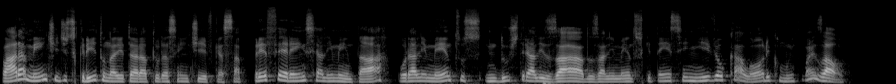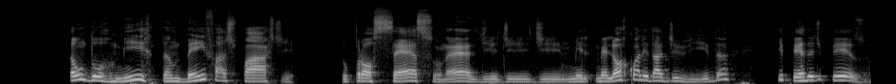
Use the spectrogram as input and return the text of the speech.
claramente descrito na literatura científica, essa preferência alimentar por alimentos industrializados, alimentos que têm esse nível calórico muito mais alto. Então, dormir também faz parte do processo né, de, de, de me melhor qualidade de vida e perda de peso.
